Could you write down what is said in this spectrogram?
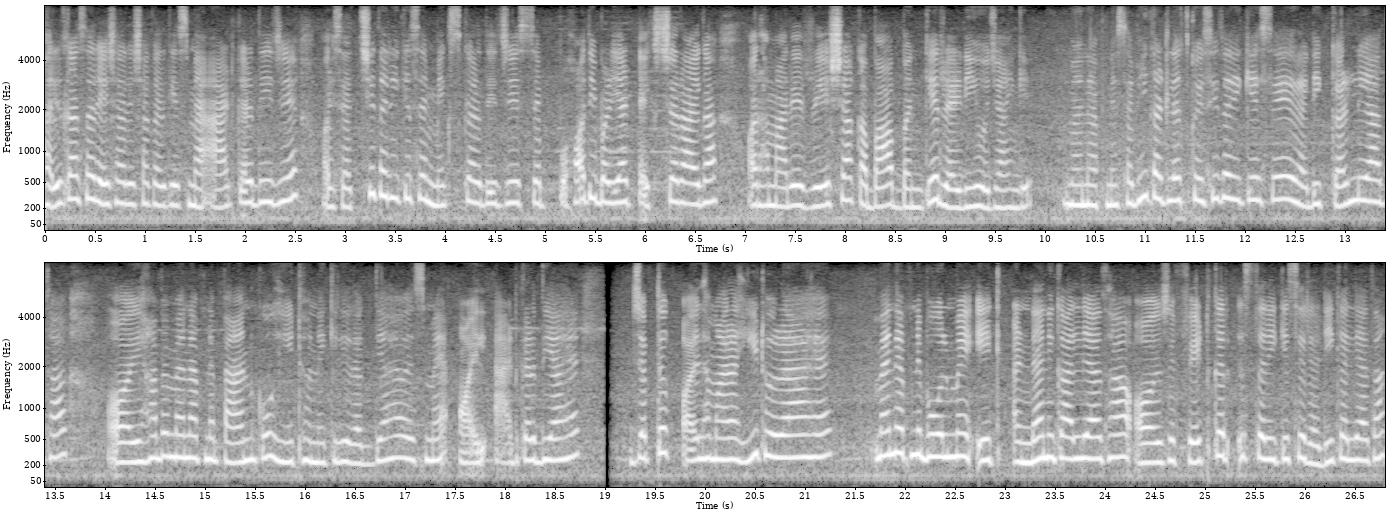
हल्का सा रेशा रेशा करके इसमें ऐड कर दीजिए और इसे अच्छी तरीके से मिक्स कर दीजिए, इससे बहुत ही बढ़िया टेक्स्चर आएगा और हमारे रेशा कबाब बन के रेडी हो जाएँगे। मैंने अपने सभी कटलेट्स को इसी तरीके से रेडी कर लिया था और यहाँ पे मैंने अपने पैन को हीट होने के लिए रख दिया है और इसमें ऑयल ऐड कर दिया है। जब तक ऑयल हमारा हीट हो रहा है, मैंने अपने बोल में एक अंडा निकाल लिया था और उसे फेंट कर इस तरीके से रेडी कर लिया था।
